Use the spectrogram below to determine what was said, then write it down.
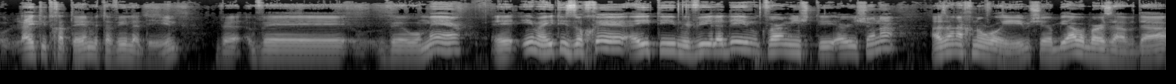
אולי תתחתן ותביא ילדים. והוא אומר אם הייתי זוכה הייתי מביא ילדים כבר מאשתי הראשונה. אז אנחנו רואים שרבי אבא בר זבדא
